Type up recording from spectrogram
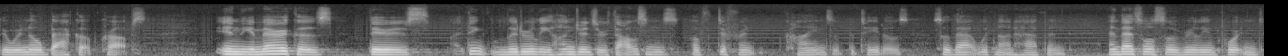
there were no backup crops. In the Americas, there's, I think, literally hundreds or thousands of different kinds of potatoes, so that would not happen. And that's also really important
